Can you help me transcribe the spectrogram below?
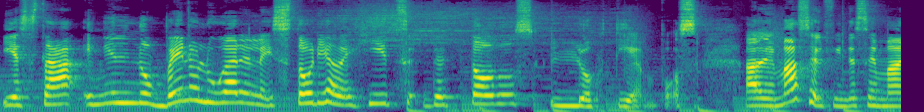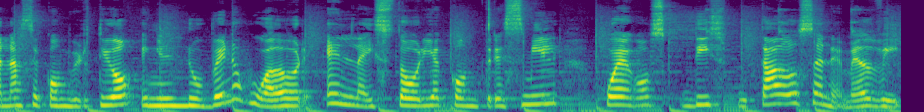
y está en el noveno lugar en la historia de hits de todos los tiempos. Además, el fin de semana se convirtió en el noveno jugador en la historia con 3.000 juegos disputados en MLB.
